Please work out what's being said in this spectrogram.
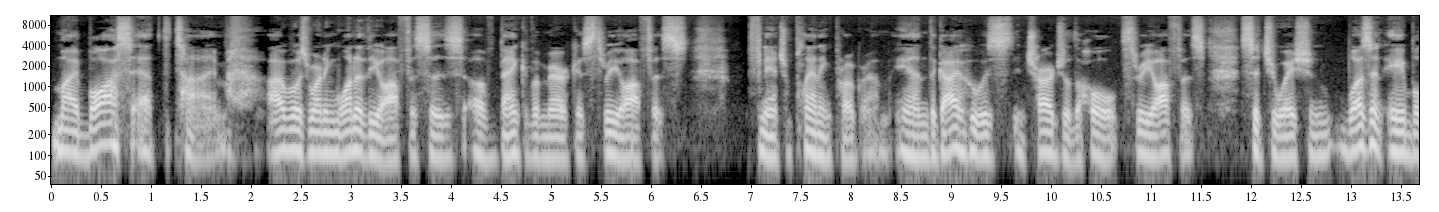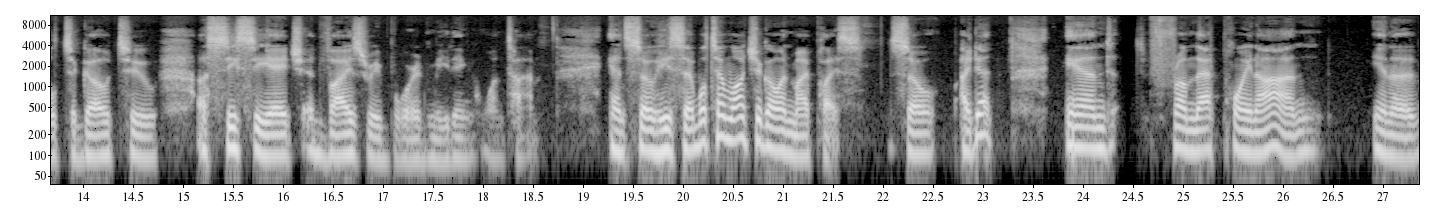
my boss at the time, I was running one of the offices of Bank of America's three office financial planning program. And the guy who was in charge of the whole three office situation wasn't able to go to a CCH advisory board meeting one time. And so he said, well, Tim, why don't you go in my place? So I did. And from that point on, in a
